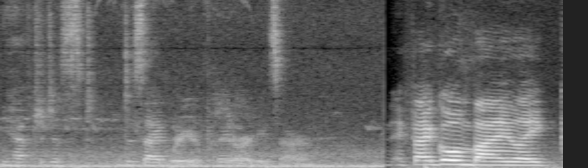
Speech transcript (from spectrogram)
you have to just decide where your priorities are. If I go and buy like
